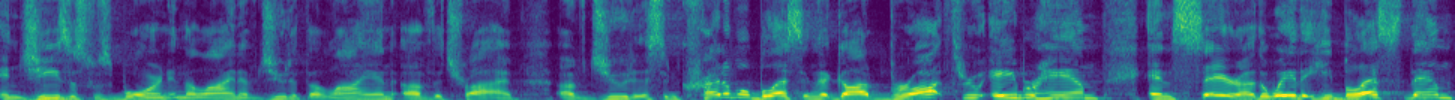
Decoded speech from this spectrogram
and Jesus was born in the line of Judah, the lion of the tribe of Judah. This incredible blessing that God brought through Abraham and Sarah, the way that He blessed them,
